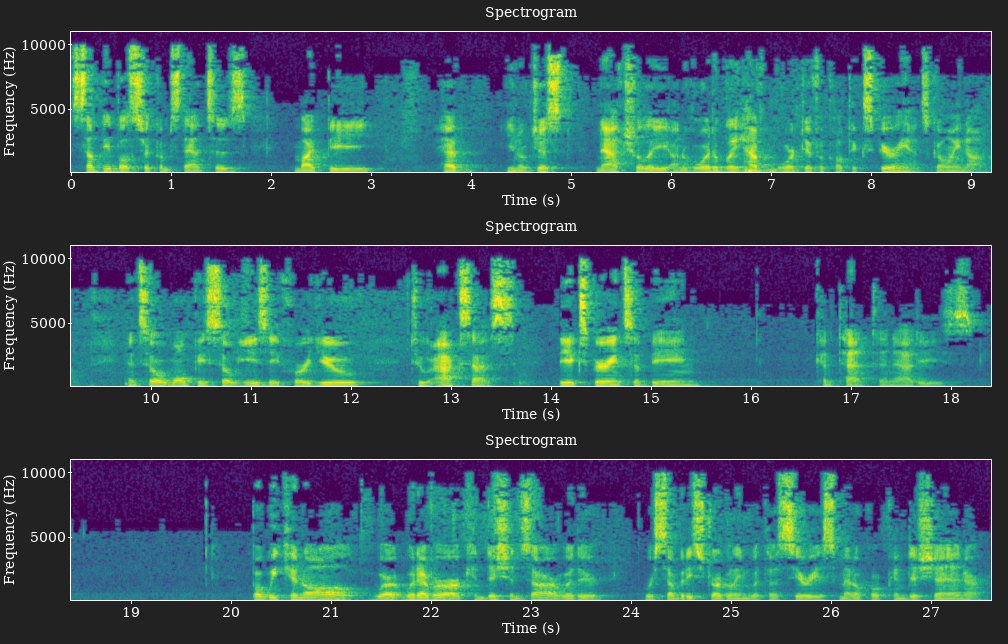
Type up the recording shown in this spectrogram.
some people's circumstances might be, have, you know, just naturally, unavoidably have more difficult experience going on. And so it won't be so easy for you to access the experience of being content and at ease. But we can all, whatever our conditions are, whether we're somebody struggling with a serious medical condition or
